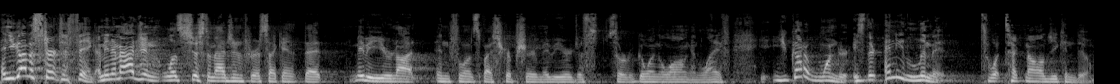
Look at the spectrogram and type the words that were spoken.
And you got to start to think. I mean, imagine, let's just imagine for a second that maybe you're not influenced by scripture, maybe you're just sort of going along in life. You got to wonder, is there any limit to what technology can do.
